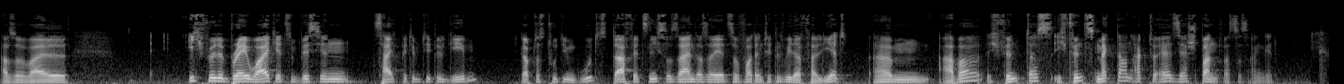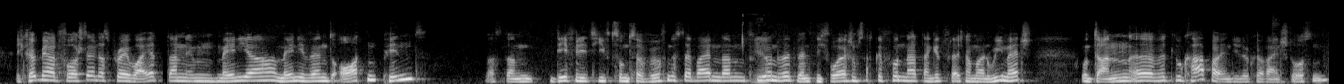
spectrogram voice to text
Also weil ich würde Bray White jetzt ein bisschen Zeit mit dem Titel geben. Ich glaube, das tut ihm gut. Es darf jetzt nicht so sein, dass er jetzt sofort den Titel wieder verliert. Ähm, aber ich finde das, ich finde SmackDown aktuell sehr spannend, was das angeht. Ich könnte mir halt vorstellen, dass Bray Wyatt dann im Mania Main Event Orton pinnt was dann definitiv zum Zerwürfnis der beiden dann führen ja. wird. Wenn es nicht vorher schon stattgefunden hat, dann gibt es vielleicht nochmal ein Rematch. Und dann äh, wird Luke Harper in die Lücke reinstoßen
